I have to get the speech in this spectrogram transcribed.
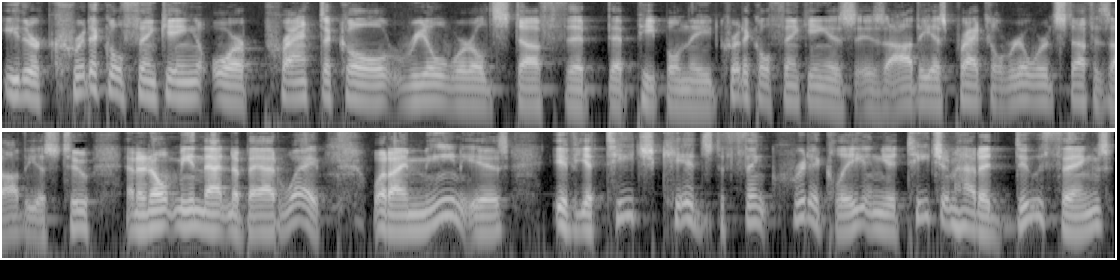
either critical thinking or practical real world stuff that, that people need. Critical thinking is, is obvious. Practical real world stuff is obvious too. And i don't mean that in a bad way. What i mean is if you teach kids to think critically and you teach them how to do things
